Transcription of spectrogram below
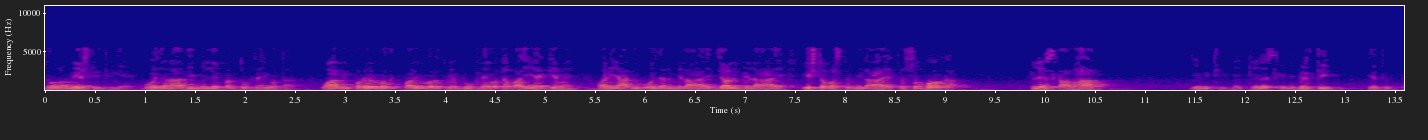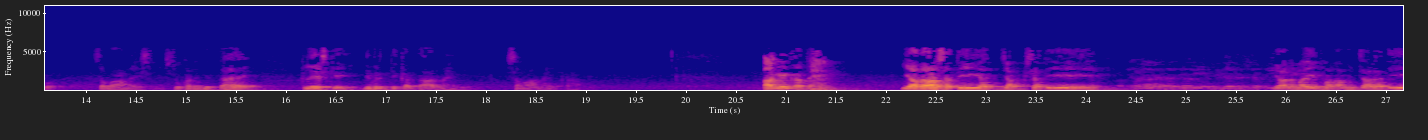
दोनों में स्थिति है। भोजन आदि मिलने पर दुख नहीं होता। वहाँ भी परिवर्त में दुख नहीं होता बाह्य यज्ञ में। और यहाँ भी भोजन मिला है, जल मिला है, इष्ट वस्तु मिला है तो सुख होगा। क्लेश का अभाव, ये भी ठीक है। क्लेश की निवृत्ति, हेतुत्व, समान है इसमें। सुख निमित्त है। क्लेश के निवृत्ति का कारण है, समान है कहा। आगे कहते हैं यद सती यक्षति यद मैथुनम चरती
